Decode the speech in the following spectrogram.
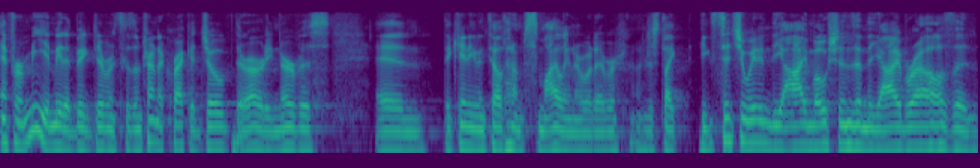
And for me, it made a big difference because I'm trying to crack a joke. They're already nervous, and they can't even tell that I'm smiling or whatever. I'm just like accentuating the eye motions and the eyebrows, and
